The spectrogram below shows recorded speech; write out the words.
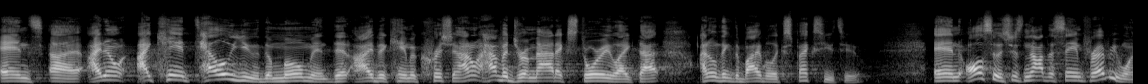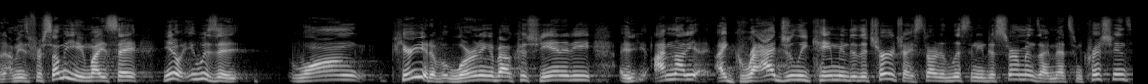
And uh, I, don't, I can't tell you the moment that I became a Christian. I don't have a dramatic story like that. I don't think the Bible expects you to. And also, it's just not the same for everyone. I mean, for some of you, you might say, you know, it was a long period of learning about Christianity. I, I'm not, I gradually came into the church. I started listening to sermons. I met some Christians.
